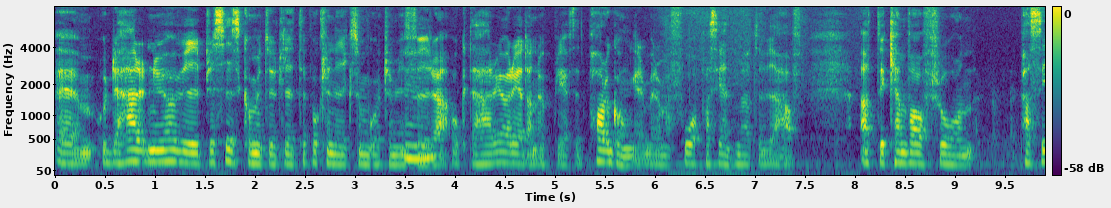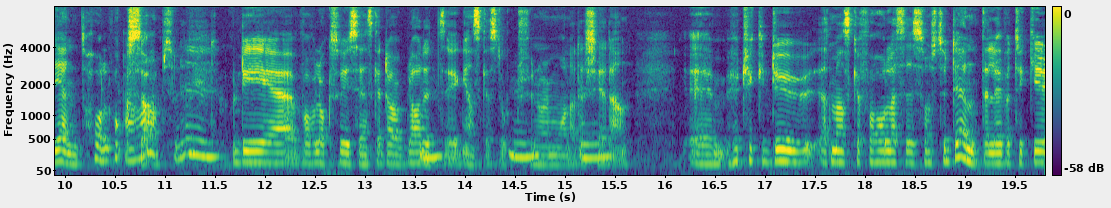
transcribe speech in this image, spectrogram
ehm, och det här, nu har vi precis kommit ut lite på klinik som går termin Mm. fyra och det här har jag redan upplevt ett par gånger med de här få patientmöten vi har haft. Att det kan vara från patienthåll också. Ja, absolut. Mm. Och det var väl också i Svenska Dagbladet Mm. ganska stort Mm. för några månader Mm. sedan. Ehm, hur tycker du att man ska förhålla sig som student eller vad tycker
